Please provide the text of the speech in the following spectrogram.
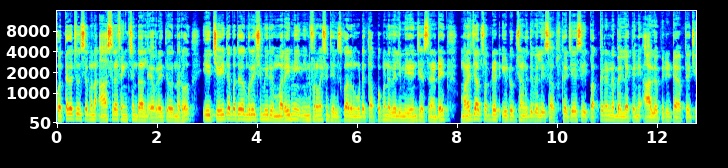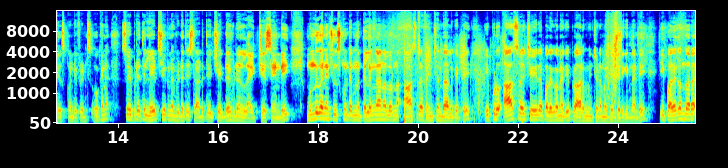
కొత్తగా చూసే మన ఆశ్రయ పెన్షన్ దారులు ఎవరైతే ఉన్నారో ఈ చేయుత పథకం గురించి మీరు మరిన్ని ఇన్ఫర్మేషన్ తెలుసుకోవాలనుకుంటే తప్పకుండా వెళ్ళి మీరు ఏం చేస్తారంటే మన జాబ్స్ అప్డేట్ యూట్యూబ్ ఛానల్ అయితే వెళ్ళి సబ్స్క్రైబ్ చేసి పక్కన ఉన్న బెల్ ఐకన్ని ఆల్లో పెట్టి ట్యాప్ చేసి చేసుకోండి ఫ్రెండ్స్ ఓకేనా? సో ఇప్పుడైతే లేట్ చేయకుండా వీడియో అయితే స్టార్ట్ అయితే చేద్దాం. వీడియోని లైక్ చేసేయండి. ముందుగానే చూసుకుంటే మన తెలంగాణలో ఉన్న ఆశ్రయ పెన్షన్దారులకైతే ఇప్పుడు ఆశ్రయ చేయుత పథకం అనేది ప్రారంభించడం అయితే జరిగిందండి. ఈ పథకం ద్వారా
